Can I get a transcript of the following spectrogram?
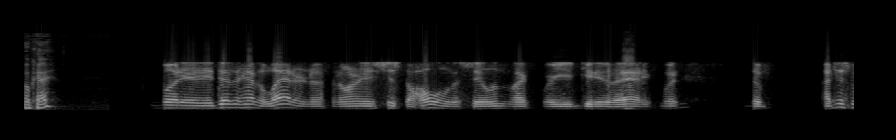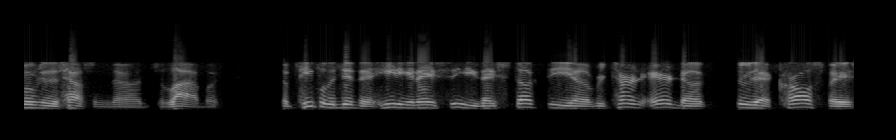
Okay. But it, it doesn't have the ladder or nothing on it. It's just a hole in the ceiling, like where you get into the attic. But the I just moved to this house in uh, July, but the people that did the heating and AC, they stuck the uh, return air duct through that crawl space,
